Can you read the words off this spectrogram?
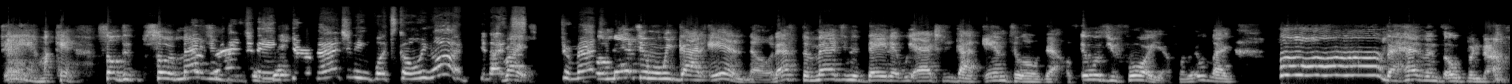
"Damn, I can't." So, the, so imagine you're imagining, you're imagining what's going on. You know, right? Imagine. Imagine when we got in, though. That's the imagine the day that we actually got into Odell's. It was euphoria. It was like, ah, the heavens opened up.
